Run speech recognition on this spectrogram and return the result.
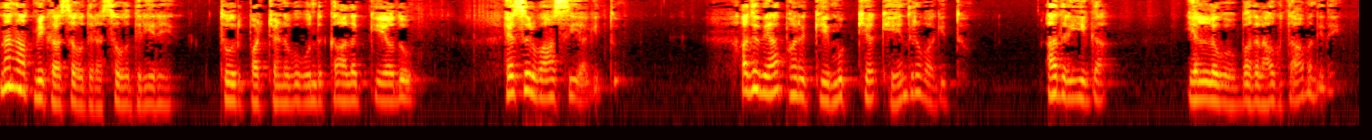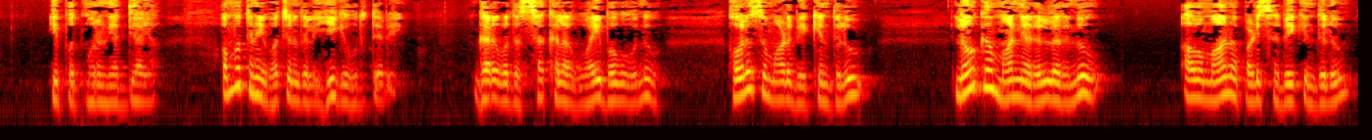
ನನ್ನಾತ್ಮಿಕ ಸಹೋದರ ಸಹೋದರಿಯರೇ ತೂರ್ ಪಟ್ಟಣವು ಒಂದು ಕಾಲಕ್ಕೆ ಅದು ಹೆಸರುವಾಸಿಯಾಗಿತ್ತು. ಅದು ವ್ಯಾಪಾರಕ್ಕೆ ಮುಖ್ಯ ಕೇಂದ್ರವಾಗಿತ್ತು. ಆದರೆ ಈಗ ಎಲ್ಲವೂ ಬದಲಾಗುತ್ತಾ ಬಂದಿದೆ. ಇಪ್ಪತ್ಮೂರನೇ ಅಧ್ಯಾಯ ಒಂಬತ್ತನೇ ವಚನದಲ್ಲಿ ಹೀಗೆ ಓದುತ್ತೇವೆ. ಗರ್ವದ ಸಕಲ ವೈಭವವನ್ನು ಹೊಲಸು ಮಾಡಬೇಕೆಂದಲೂ ಲೋಕಮಾನ್ಯರೆಲ್ಲರನ್ನೂ ಅವಮಾನಪಡಿಸಬೇಕೆಂದಲೂ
